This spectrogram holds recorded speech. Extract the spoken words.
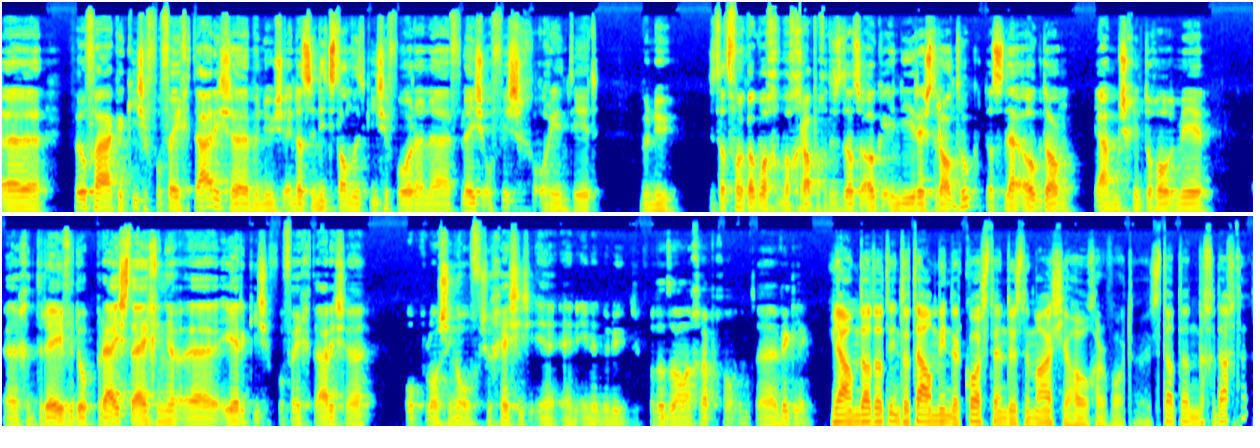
veel vaker kiezen voor vegetarische menus. En dat ze niet standaard kiezen voor een vlees- of vis georiënteerd menu. Dus dat vond ik ook wel, wel grappig. Dus dat ze ook in die restauranthoek, dat ze daar ook dan ja, misschien toch wel meer uh, gedreven door prijsstijgingen uh, eerder kiezen voor vegetarische oplossingen of suggesties in, in, het menu. Dus ik vond dat wel een grappige ontwikkeling. Ja, omdat het in totaal minder kost en dus de marge hoger wordt. Is dat dan de gedachte?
